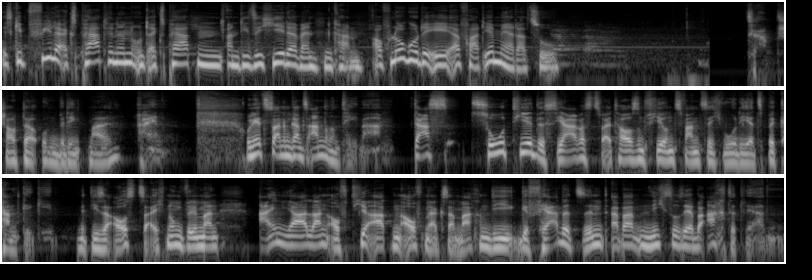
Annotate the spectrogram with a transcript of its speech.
Es gibt viele Expertinnen und Experten, an die sich jeder wenden kann. Auf logo.de erfahrt ihr mehr dazu. Tja, schaut da unbedingt mal rein. Und jetzt zu einem ganz anderen Thema. Das Zootier des Jahres 2024 wurde jetzt bekannt gegeben. Mit dieser Auszeichnung will man ein Jahr lang auf Tierarten aufmerksam machen, die gefährdet sind, aber nicht so sehr beachtet werden.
